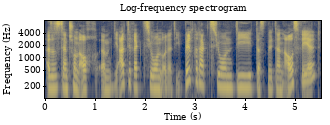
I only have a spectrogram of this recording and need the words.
Also es ist dann schon auch ähm, die Artdirektion oder die Bildredaktion, die das Bild dann auswählt.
